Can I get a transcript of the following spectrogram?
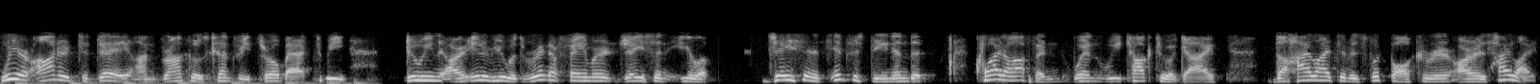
We are honored today on Broncos Country Throwback to be doing our interview with Ring of Famer Jason Elam. Jason, it's interesting in that quite often when we talk to a guy, the highlights of his football career are his highlights,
